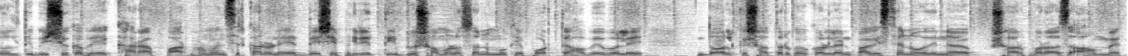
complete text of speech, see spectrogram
চলতি বিশ্বকাপে খারাপ পারফরম্যান্সের কারণে দেশে ফিরে তীব্র সমালোচনার মুখে পড়তে হবে বলে দলকে সতর্ক করলেন পাকিস্তান অধিনায়ক সরফরাজ আহমেদ।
